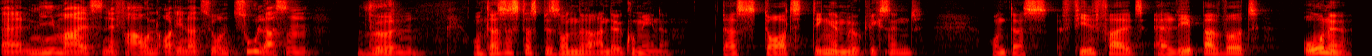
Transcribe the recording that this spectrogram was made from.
äh, niemals eine Frauenordination zulassen würden. Und das ist das Besondere an der Ökumene, dass dort Dinge möglich sind und dass Vielfalt erlebbar wird, ohne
